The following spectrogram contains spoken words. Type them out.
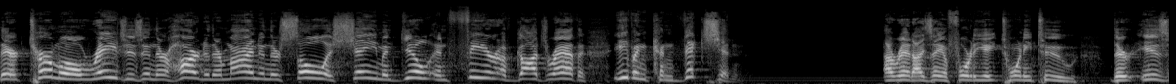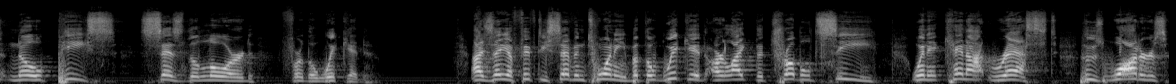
Their turmoil rages in their heart and their mind and their soul as shame and guilt and fear of God's wrath and even conviction. I read Isaiah 48 22. There is no peace, says the Lord, for the wicked. Isaiah 57 20. But the wicked are like the troubled sea when it cannot rest, whose waters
